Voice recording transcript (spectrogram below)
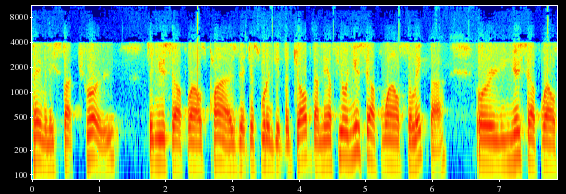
team, and he stuck true to New South Wales players that just wouldn't get the job done. Now, if you're a New South Wales selector or a New South Wales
